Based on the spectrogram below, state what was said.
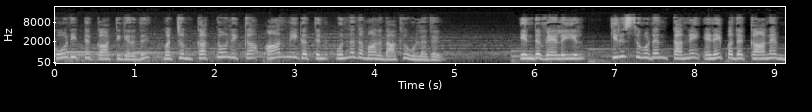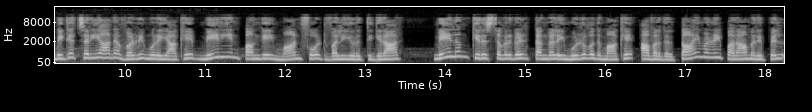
கோடிட்டு காட்டுகிறது மற்றும் கத்தோலிக்க ஆன்மீகத்தின் உன்னதமானதாக உள்ளது. இந்த வேளையில் கிறிஸ்துவுடன் தன்னை இணைப்பதற்கான மிகச்சரியான வழிமுறையாக மேரியின் பங்கை மான்ஃபோர்ட் வலியுறுத்துகிறார். மேலும் கிறிஸ்தவர்கள் தங்களை முழுவதுமாக அவரது தாய்மொழி பராமரிப்பில்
